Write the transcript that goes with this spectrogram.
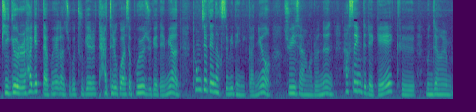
비교를 하겠다고 해가지고 두 개를 다 들고 와서 보여주게 되면 통제된 학습이 되니까요. 주의사항으로는 학생들에게 그 문장을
